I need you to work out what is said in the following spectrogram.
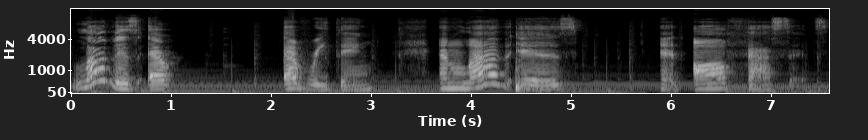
Love is ev- everything, and love is in all facets.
